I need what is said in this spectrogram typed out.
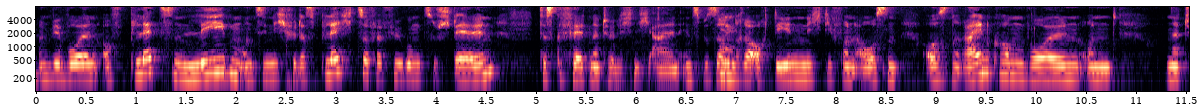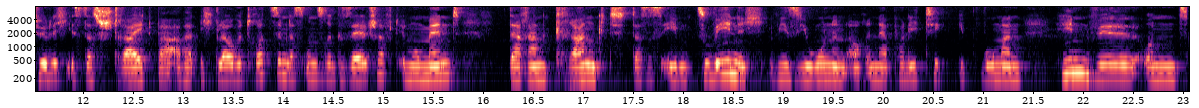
und wir wollen auf Plätzen leben und sie nicht für das Blech zur Verfügung zu stellen. Das gefällt natürlich nicht allen, insbesondere auch denen nicht, die von außen, außen reinkommen wollen. Und natürlich ist das streitbar, aber ich glaube trotzdem, dass unsere Gesellschaft im Moment daran krankt, dass es eben zu wenig Visionen auch in der Politik gibt, wo man hin will. Und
